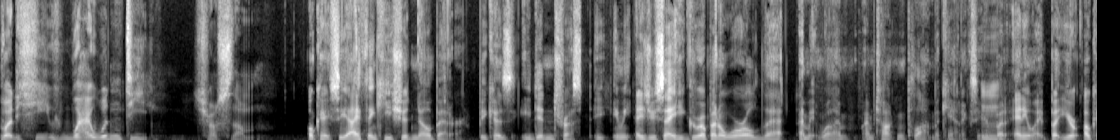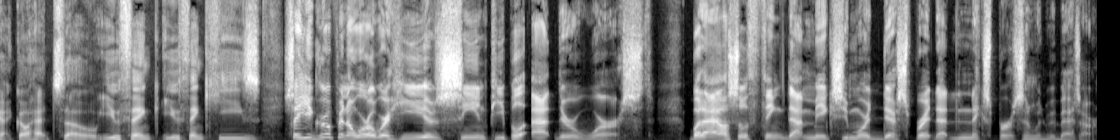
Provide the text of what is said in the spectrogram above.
But he, why wouldn't he trust them? Okay, see, I think he should know better because he didn't trust. I mean, as you say, he grew up in a world that I mean, well, I'm I'm talking plot mechanics here, hmm. but anyway, but you're okay. Go ahead. So you think you think he's So he grew up in a world where he has seen people at their worst. But I also think that makes you more desperate that the next person would be better.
